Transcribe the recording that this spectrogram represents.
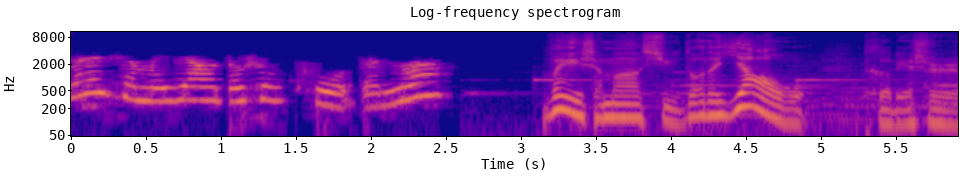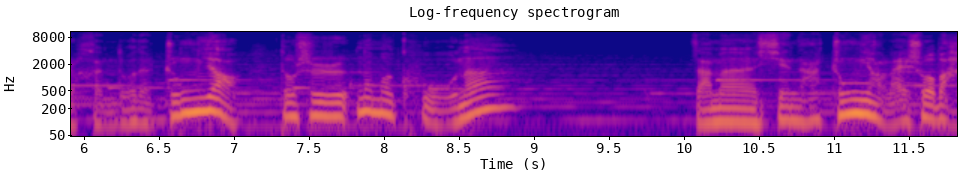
为什么药都是苦的呢？为什么许多的药物，特别是很多的中药，都是那么苦呢？咱们先拿中药来说吧，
